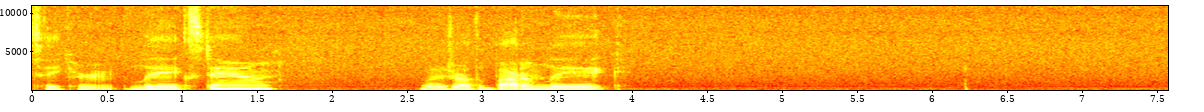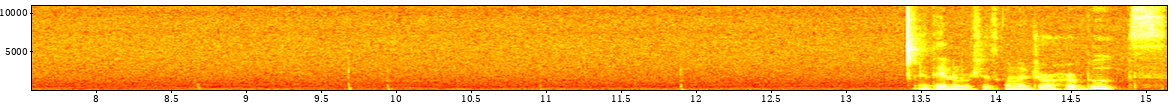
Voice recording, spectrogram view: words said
Take her legs down. I'm going to draw the bottom leg. And then I'm just going to draw her boots.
